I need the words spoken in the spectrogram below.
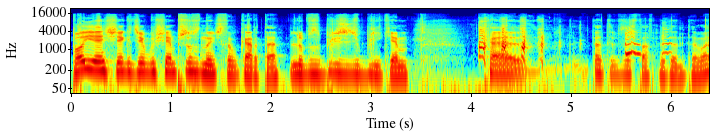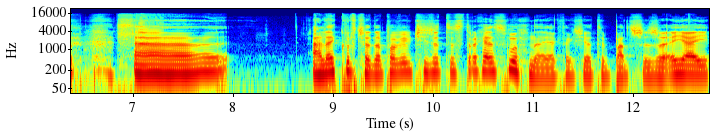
boję się, gdzie musiałem przesunąć tą kartę lub zbliżyć blikiem. Ke... Na tym zostawmy ten temat. Eee, ale kurczę, no powiem ci, że to jest trochę smutne, jak tak się o tym patrzy, że AI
